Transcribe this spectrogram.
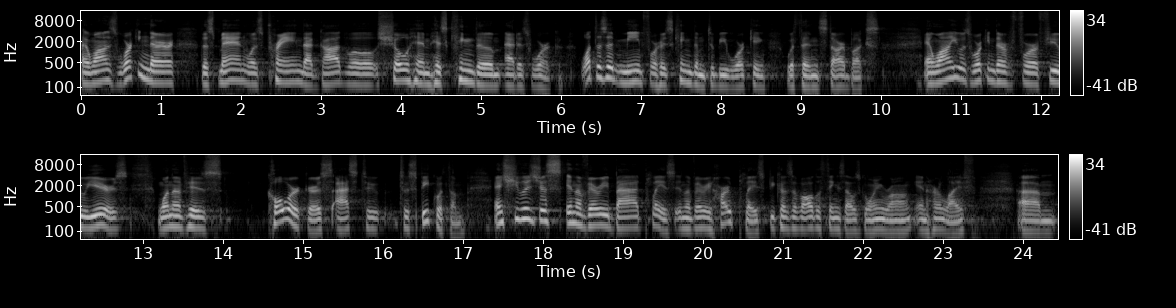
And while was working there, this man was praying that God will show him his kingdom at his work. What does it mean for his kingdom to be working within Starbucks? And while he was working there for a few years, one of his coworkers asked to, to speak with him. And she was just in a very bad place, in a very hard place, because of all the things that was going wrong in her life. Um,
